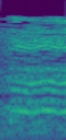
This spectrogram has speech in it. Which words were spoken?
Baba.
